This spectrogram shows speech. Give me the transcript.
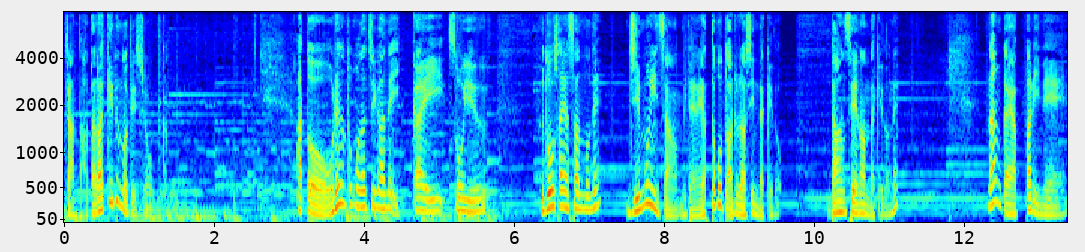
ちゃんと働けるのでしょうか。あと、俺の友達がね、一回、そういう、不動産屋さんのね、事務員さんみたいなやったことあるらしいんだけど、男性なんだけどね。なんかやっぱりね、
